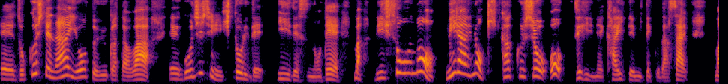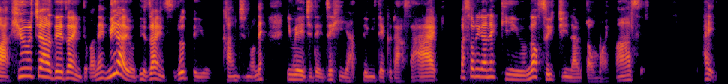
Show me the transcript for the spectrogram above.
えー属してないよという方は、えーご自身一人でいいですので、まあ、理想の未来の企画書をぜひね、書いてみてください。まあ、フューチャーデザインとかね、未来をデザインするっていう感じのね、イメージでぜひやってみてください。まあ、それがね、金運のスイッチになると思います。はい。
